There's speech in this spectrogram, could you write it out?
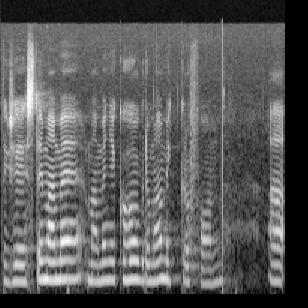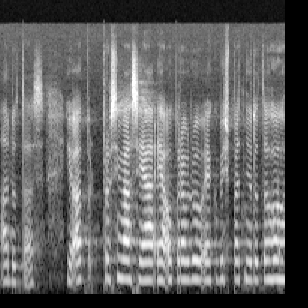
Takže jestli máme, máme někoho, kdo má mikrofon a, a dotaz. Jo a pr- prosím vás, já, já opravdu jakoby špatně do toho uh,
